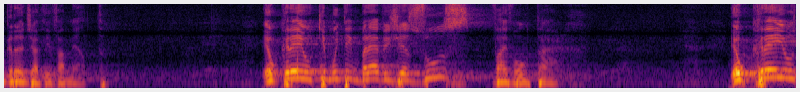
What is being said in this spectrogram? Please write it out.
grande avivamento. Eu creio que muito em breve Jesus vai voltar. Eu creio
